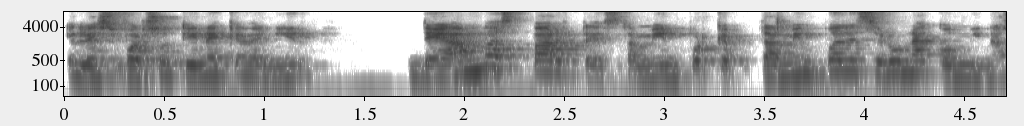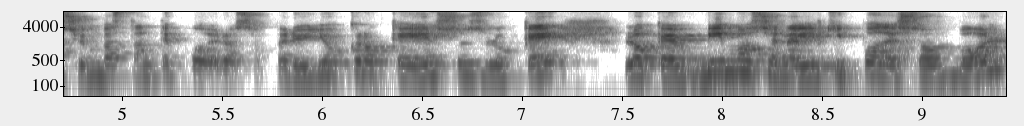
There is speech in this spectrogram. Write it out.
el esfuerzo tiene que venir de ambas partes también, porque también puede ser una combinación bastante poderosa, pero yo creo que eso es lo que, lo que vimos en el equipo de softball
